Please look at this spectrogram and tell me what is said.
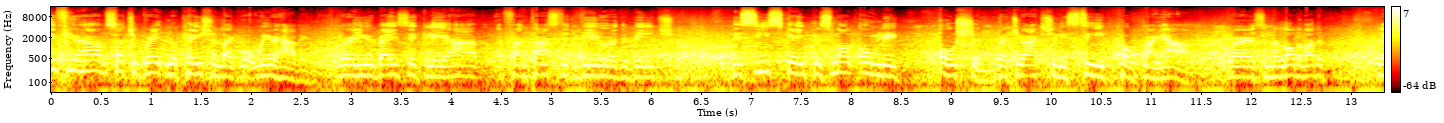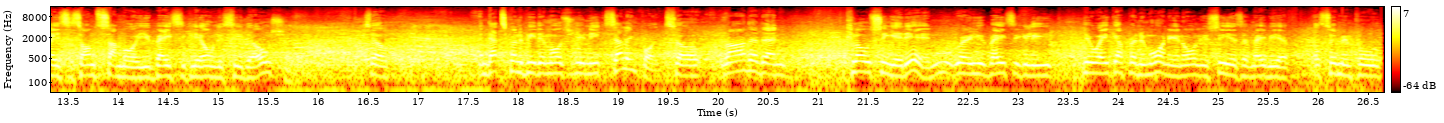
if you have such a great location like what we're having, where you basically have a fantastic view of the beach, the seascape is not only ocean, but you actually see Koh Phangan, whereas in a lot of other places on Samui, you basically only see the ocean. So, and that's going to be the most unique selling point. So rather than closing it in, where you basically, you wake up in the morning and all you see is a, maybe a, a swimming pool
